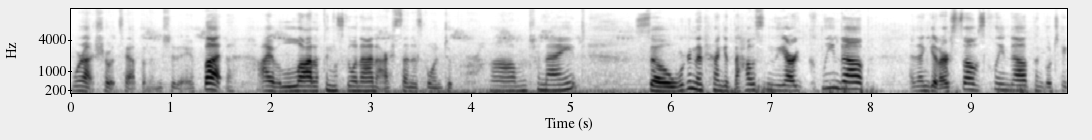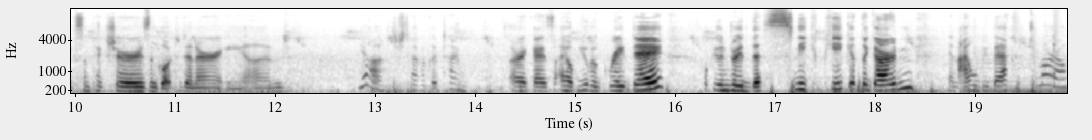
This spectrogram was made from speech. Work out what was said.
We're not sure what's happening today, but I have a lot of things going on. Our son is going to prom tonight. So we're gonna try and get the house and the yard cleaned up and then get ourselves cleaned up and go take some pictures and go out to dinner and yeah, just have a good time. All right, guys, I hope you have a great day. Hope you enjoyed this sneak peek at the garden, and I will be back tomorrow.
